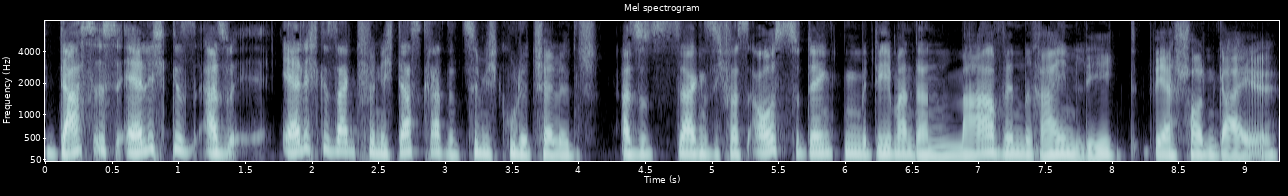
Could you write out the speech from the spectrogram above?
Das ist ehrlich gesagt, also ehrlich gesagt finde ich das gerade eine ziemlich coole Challenge. Also sozusagen sich was auszudenken, mit dem man dann Marvin reinlegt, wäre schon geil.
